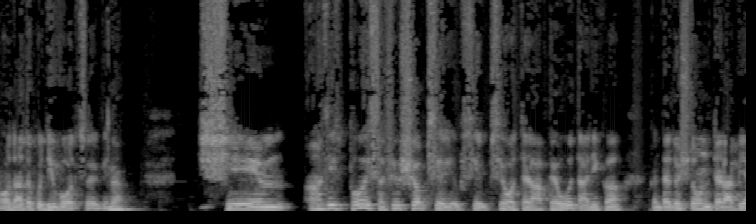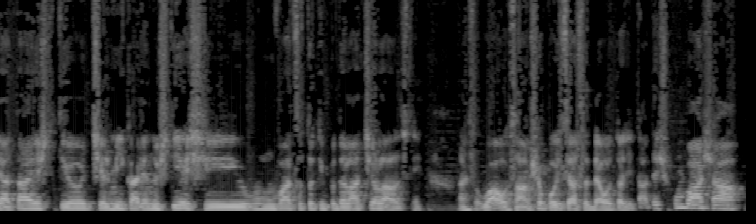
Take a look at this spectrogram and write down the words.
odată cu divorțul, evident. Da. Și am zis, păi, să fiu și eu psihoterapeut, adică când te duci tu în terapia ta, ești uh, cel mic care nu știe și învață tot timpul de la celălalt, știi? Am zis, wow, să am și o poziție asta de autoritate și cumva așa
